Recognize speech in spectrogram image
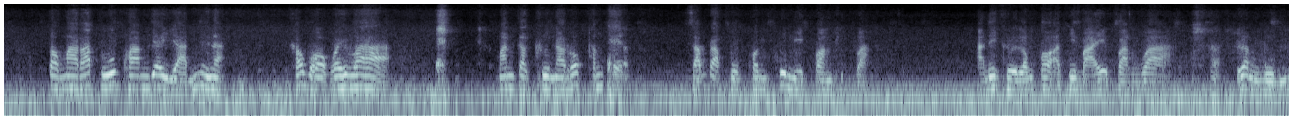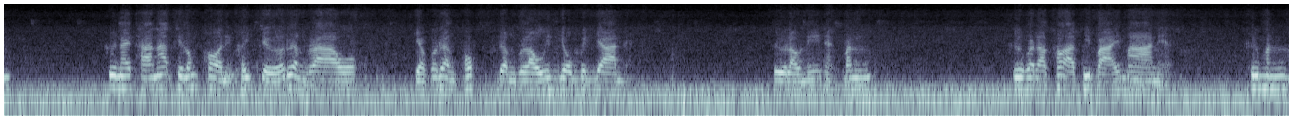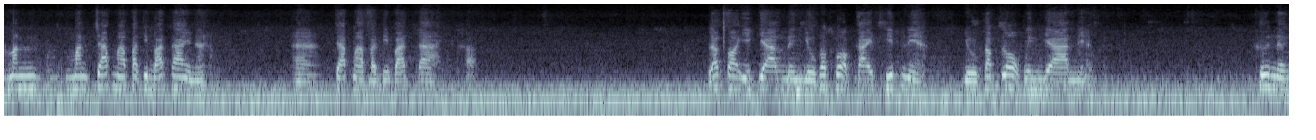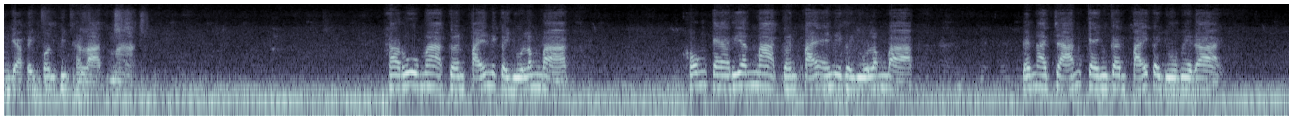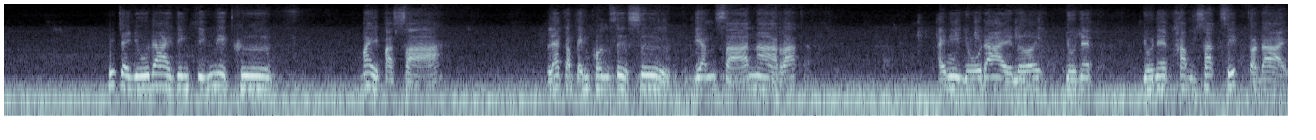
ต้องมารับรู้ความใยหยันนี่นะเขาบอกไว้ว่ามันก็คือนรกทั้งเป็นสำหรับบุคคลผู้มีความผิดหวังอันนี้คือหลวงพ่ออธิบายฟังว่าเรื่องบุญ คือในฐานะที่หลวงพ่อเนี่ยเคยเจอเรื่องราว เกี่ยวกับเรื่องพบเรื่องเราวิญญงวิญญาณเนี่ย คือเหล่านี้เนี่ย มัน คือเวลาเขาอธิบายมาเนี่ย คือมันมันมันจับมาปฏิบัติได้นะอ่าจับมาปฏิบัติได้ครับ แล้วก็อีกอย่างหนึ่งอยู่กับพวกกายทิพย์เนี่ย อยู่กับโลกวิญญาณเนี่ย คือหนึ่งอย่าเป็นคนที่ฉลาดมาก ถ้ารู้มากเกินไปนี่ก็อยู่ลำบากคงแกเรียนมากเกินไปไอ้นี่ก็อยู่ลำบาก เป็นอาจารย์เก่งเกินไปก็อยู่ไม่ได้ ที่จะอยู่ได้จริง ๆ นี่คือไม่ภาษา และก็เป็นคนซื่อๆเดียงสาน่ารักไอ้นี่อยู่ได้เลย อยู่ในอยู่ในถ้ำซักซิดก็ได้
